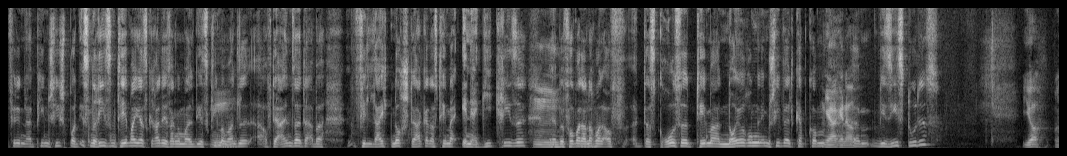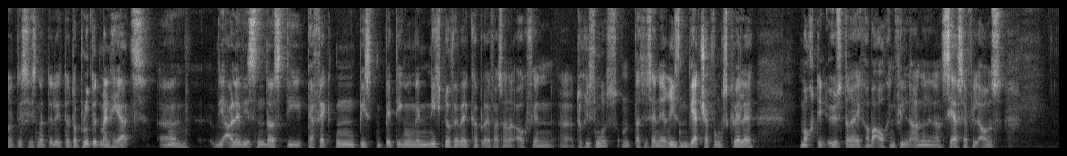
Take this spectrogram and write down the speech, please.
für den alpinen Skisport? Ist ein Riesenthema jetzt gerade, sagen wir mal, jetzt Klimawandel auf der einen Seite, aber vielleicht noch stärker das Thema Energiekrise, Mhm. äh, bevor wir da nochmal auf das große Thema Neuerungen im Skiweltcup kommen. Ja, genau. Ähm, wie siehst du das? Ja, äh, das ist natürlich, da, da blutet mein Herz. Äh, Wir alle wissen, dass die perfekten Pistenbedingungen nicht nur für Weltcupläufer, sondern auch für den äh, Tourismus, und das ist eine riesen Wertschöpfungsquelle, macht in Österreich, aber auch in vielen anderen Ländern sehr, sehr viel aus.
